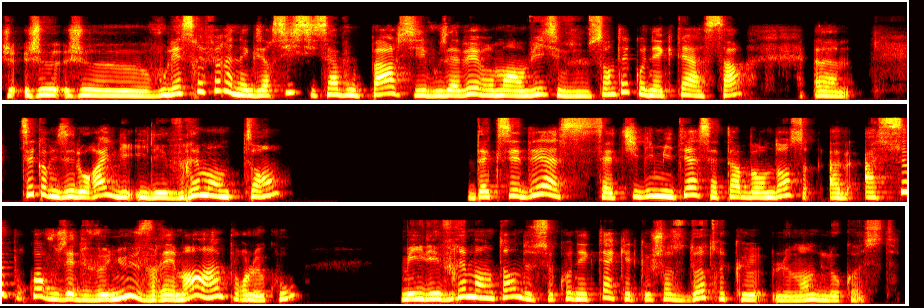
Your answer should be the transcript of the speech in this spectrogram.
Je, je, je vous laisserai faire un exercice si ça vous parle, si vous avez vraiment envie, si vous vous sentez connecté à ça. Euh, tu sais, comme disait Laura, il, il est vraiment temps d'accéder à cette illimité, à cette abondance, à, à ce pourquoi vous êtes venu vraiment, hein, pour le coup. Mais il est vraiment temps de se connecter à quelque chose d'autre que le monde low cost.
